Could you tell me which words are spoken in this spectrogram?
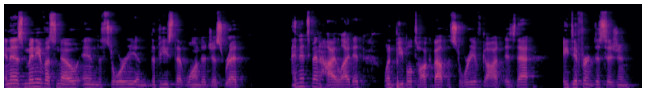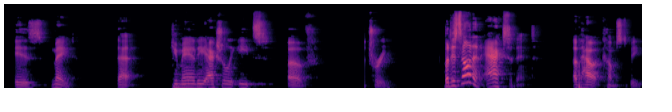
And as many of us know in the story and the piece that Wanda just read, and it's been highlighted when people talk about the story of God, is that a different decision is made. That humanity actually eats of the tree. But it's not an accident of how it comes to be.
